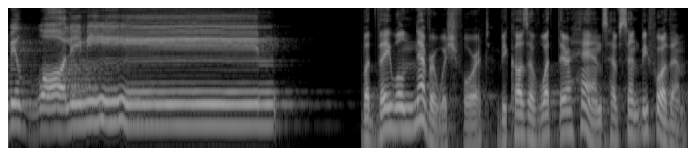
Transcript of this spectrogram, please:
بالظالمين But they will never wish for it because of what their hands have sent before them.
